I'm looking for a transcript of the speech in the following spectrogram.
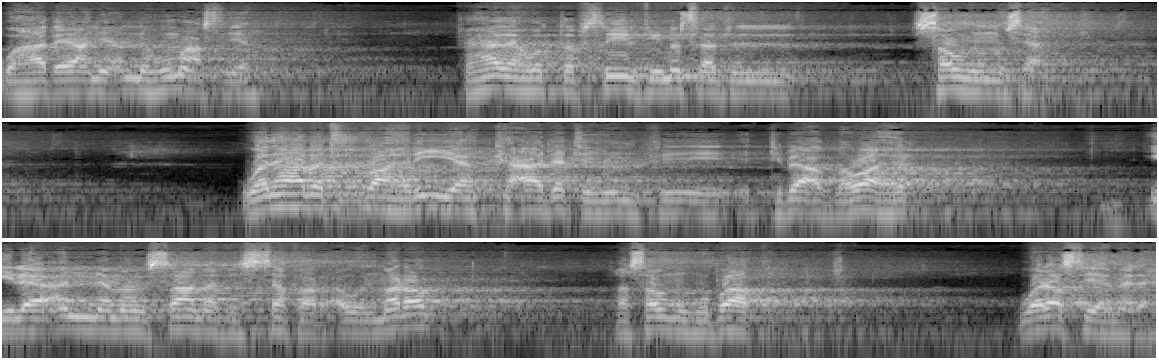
وهذا يعني أنه معصية. فهذا هو التفصيل في مسألة صوم المسافر وذهبت الظاهرية كعادتهم في اتباع الظواهر إلى أن من صام في السفر أو المرض فصومه باطل ولا صيام له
